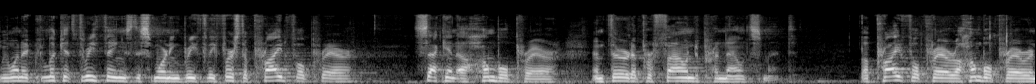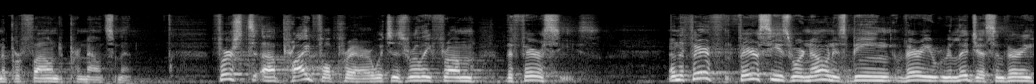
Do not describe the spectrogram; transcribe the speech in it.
We want to look at three things this morning briefly. First, a prideful prayer. Second, a humble prayer. And third, a profound pronouncement. A prideful prayer, a humble prayer, and a profound pronouncement. First, a prideful prayer, which is really from the Pharisees. And the Pharisees were known as being very religious and very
